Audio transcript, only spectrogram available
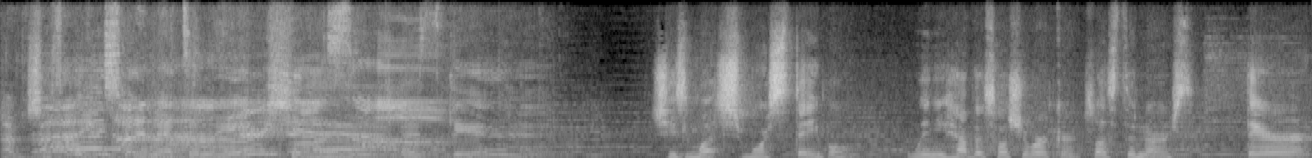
Congratulations. That's um, good. She's much more stable when you have the social worker plus the nurse. They're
